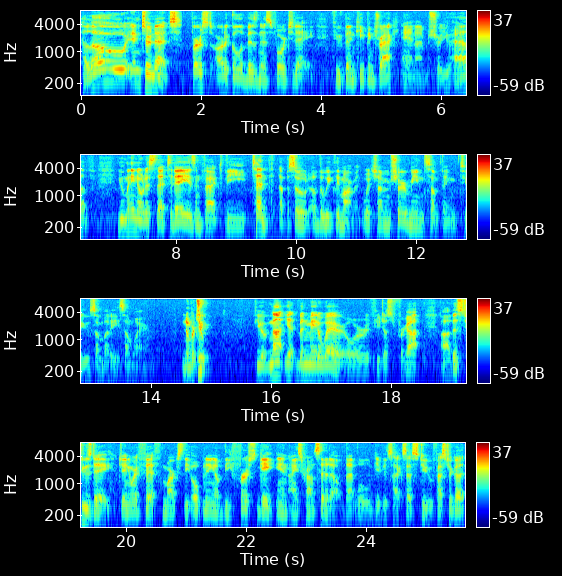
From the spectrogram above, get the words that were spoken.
Hello, Internet! First article of business for today. If you've been keeping track, and I'm sure you have, you may notice that today is in fact the 10th episode of the Weekly Marmot, which I'm sure means something to somebody somewhere. Number two! If you have not yet been made aware, or if you just forgot, uh, this Tuesday, January 5th, marks the opening of the first gate in Icecrown Citadel that will give us access to Festergut,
